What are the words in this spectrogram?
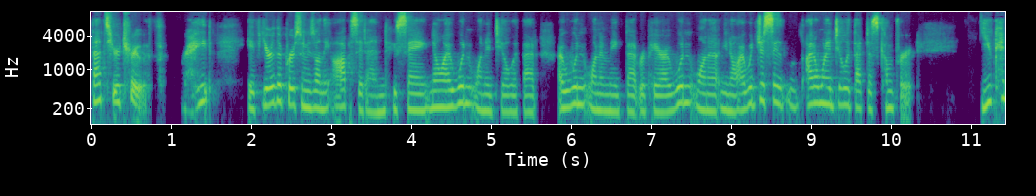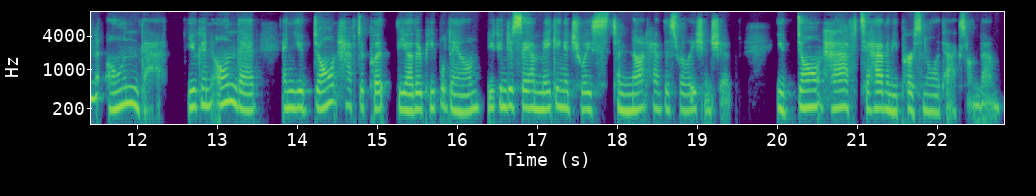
That's your truth, right? If you're the person who's on the opposite end who's saying, No, I wouldn't want to deal with that. I wouldn't want to make that repair. I wouldn't want to, you know, I would just say, I don't want to deal with that discomfort. You can own that. You can own that and you don't have to put the other people down. You can just say, I'm making a choice to not have this relationship. You don't have to have any personal attacks on them.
